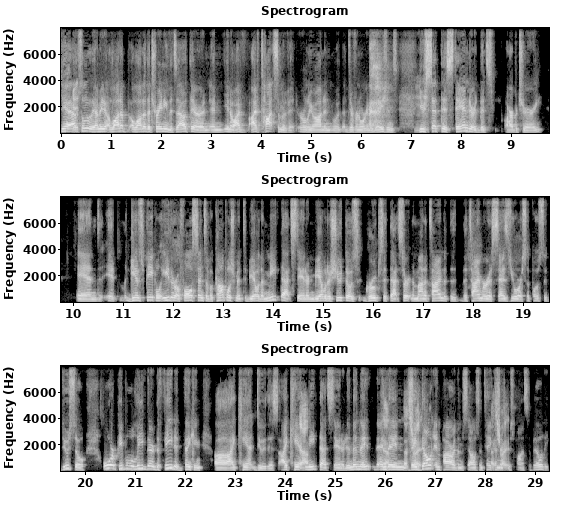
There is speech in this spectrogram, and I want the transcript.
yeah, absolutely. I mean, a lot of a lot of the training that's out there, and and you know, I've I've taught some of it earlier on in different organizations. mm-hmm. You set this standard that's arbitrary, and it gives people either a false sense of accomplishment to be able to meet that standard and be able to shoot those groups at that certain amount of time that the, the timer says you are supposed to do so or people will leave there defeated thinking uh, i can't do this i can't yeah. meet that standard and then they and yeah, then they right. don't empower themselves and take that's on that right. responsibility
